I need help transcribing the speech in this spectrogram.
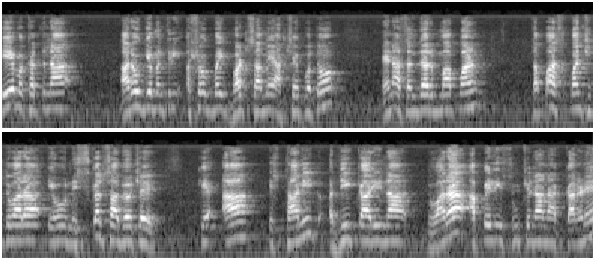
એ વખતના આરોગ્ય મંત્રી અશોકભાઈ ભટ્ટ સામે આક્ષેપ હતો. એના સંદર્ભમાં પણ તપાસ પંચ દ્વારા એવો નિષ્કર્ષ આવ્યો છે કે આ સ્થાનિક અધિકારીના દ્વારા આપેલી સૂચનાના કારણે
